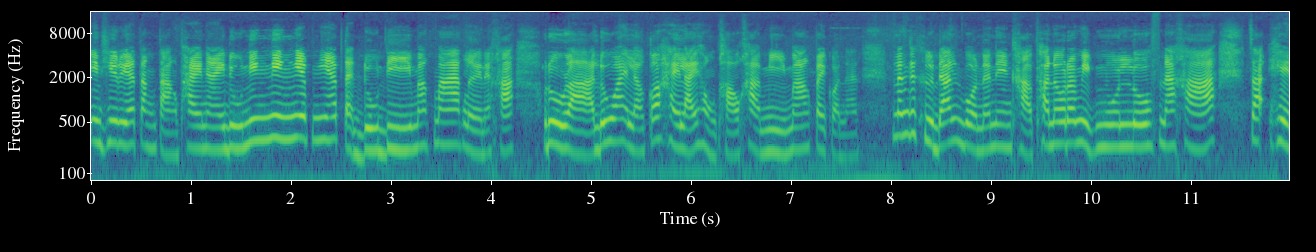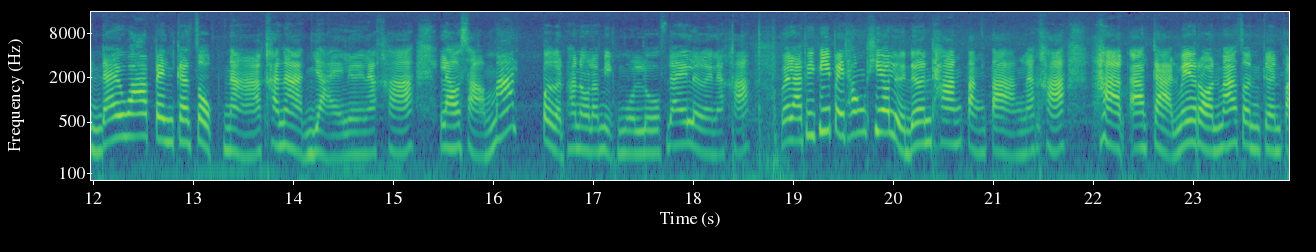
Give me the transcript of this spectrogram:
อินทีเรียต่างๆ ภายในดูนิ่งๆ เงียบๆ แต่ดูดีมากๆเลยนะคะหรูหราด้วยแล้วก็ไฮไลท์ของเขาค่ะมีมากไปกว่านั้น นั่นก็คือด้านบนนั่นเองค่ะ Panoramic Moon Roof นะคะ จะเห็นได้ว่าเป็นกระจกหนาขนาดใหญ่เลยนะคะ เราสามารถ เปิดพาโนรามิกมูลลูฟได้เลยนะคะ เวลาพี่ ๆ ไปท่องเที่ยวหรือเดินทางต่างๆนะคะ หากอากาศไม่ร้อนมากจนเกินไป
